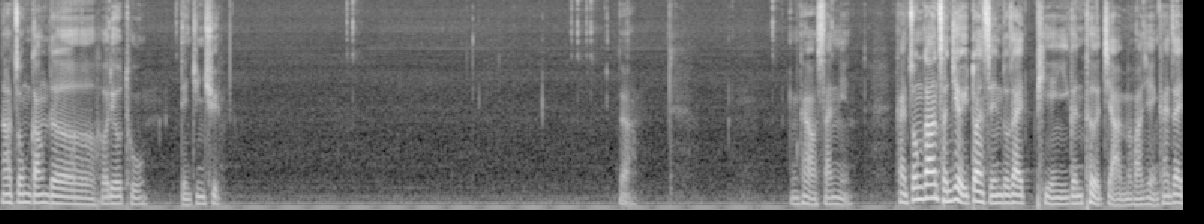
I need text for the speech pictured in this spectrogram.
那中钢的河流图点进去，对啊，我们看好三年，看中钢曾经有一段时间都在便宜跟特价，有没有发现？你看在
